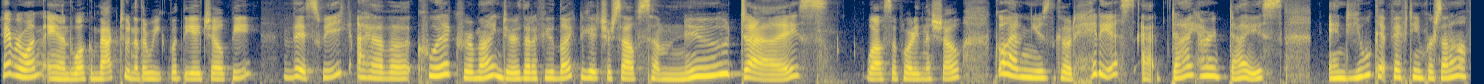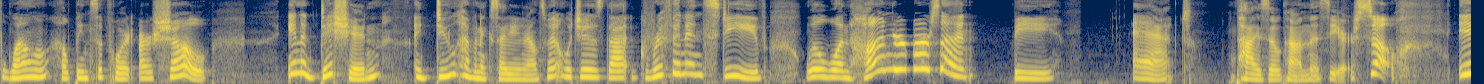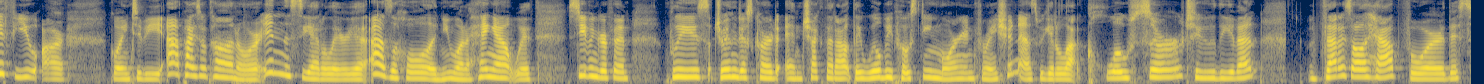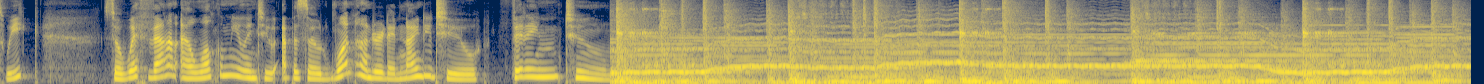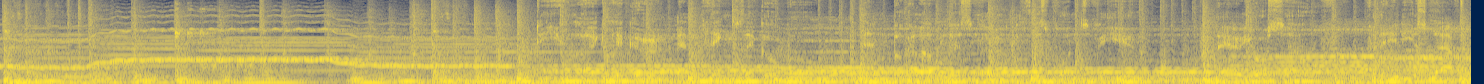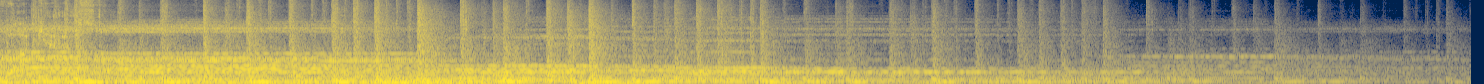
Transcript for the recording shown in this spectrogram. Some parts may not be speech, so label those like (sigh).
Hey everyone, and welcome back to another week with the HLP. This week, I have a quick reminder that if you'd like to get yourself some new dice while supporting the show, go ahead and use the code HIDEOUS at Die Hard Dice, and you will get 15% off while helping support our show. In addition, I do have an exciting announcement, which is that Griffin and Steve will 100% be at PaizoCon this year. So, (laughs) if you are going to be at PaizoCon or in the Seattle area as a whole and you want to hang out with Stephen Griffin, please join the Discord and check that out. They will be posting more information as we get a lot closer to the event. That is all I have for this week. So, with that, I'll welcome you into episode 192 Fitting Tomb.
